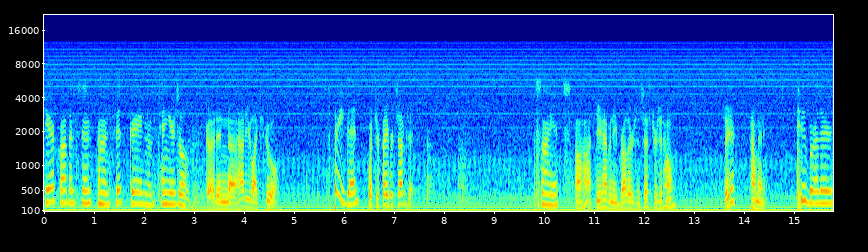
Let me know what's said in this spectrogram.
Derek Robinson. I'm in fifth grade and I'm 10 years old. Good. And uh, how do you like school? It's pretty good. What's your favorite subject? Science. Uh-huh. Do you have any brothers and sisters at home? Do you? How many? Two brothers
